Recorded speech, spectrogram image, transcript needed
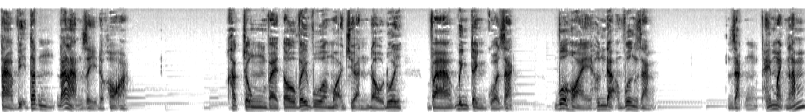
tả vị tân đã làm gì được họ? Khắc trung về tâu với vua mọi chuyện đầu đuôi và binh tình của giặc. Vua hỏi hưng đạo vương rằng, giặc thế mạnh lắm,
